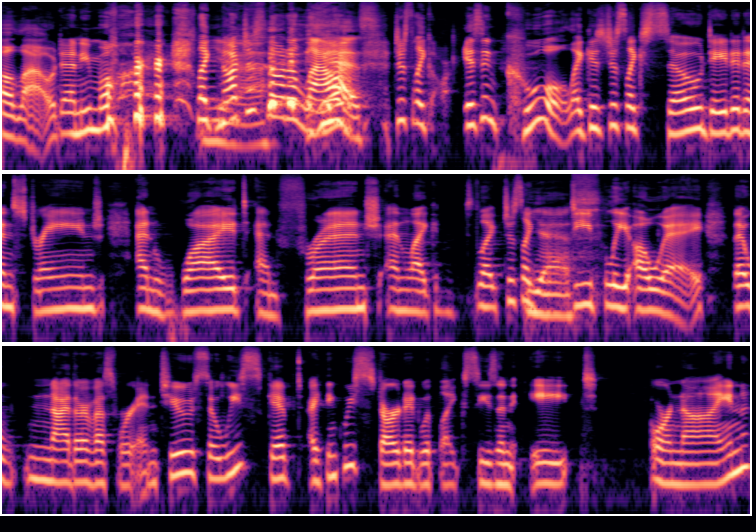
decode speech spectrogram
allowed anymore. like yeah. not just not allowed, yes. just like isn't cool. Like it's just like so dated and strange and white and French and like like just like yes. deeply away that neither of us were into. So we skipped. I think we started with like season 8 or 9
